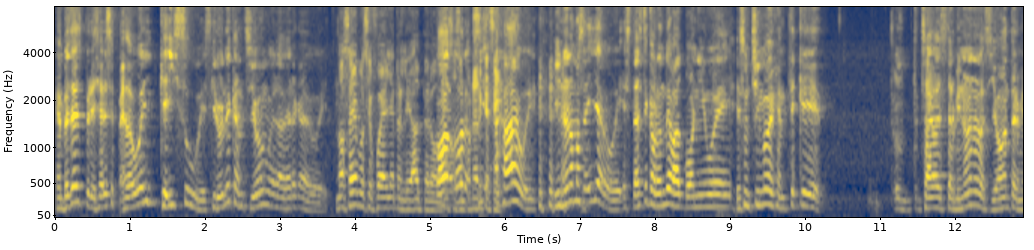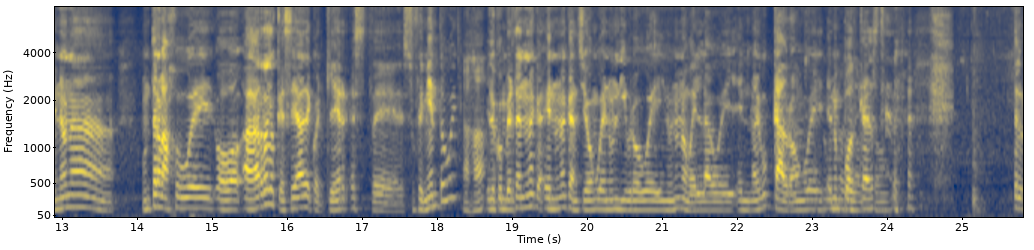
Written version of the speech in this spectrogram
En vez de despreciar ese pedo, güey, ¿qué hizo, güey? Escribió una canción, güey, la verga, güey. No sabemos si fue ella en realidad, pero Oh, vamos a oh, suponer sí, que sí. Ajá, güey. Y no nada más ella, güey. Está este cabrón de Bad Bunny, güey. Es un chingo de gente que... ¿Sabes? Termina una relación, termina una... Un trabajo, güey. O agarra lo que sea de cualquier, este... Sufrimiento, güey. Ajá. Y lo convierte en una, en una canción, güey, en un libro, güey, en una novela, güey, en algo cabrón, güey, en un podcast. El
